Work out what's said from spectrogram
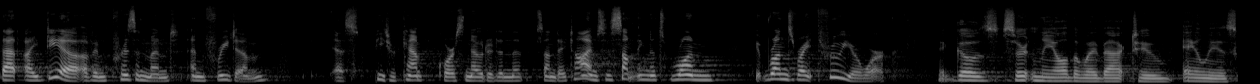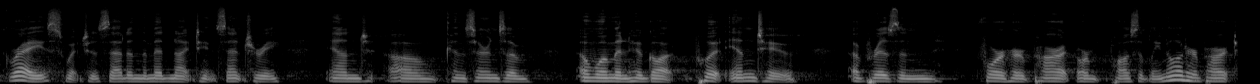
that idea of imprisonment and freedom, as Peter Kemp, of course, noted in the Sunday Times, is something that's run, it runs right through your work. It goes certainly all the way back to Alias Grace, which is set in the mid 19th century and uh, concerns a, a woman who got put into a prison for her part, or possibly not her part,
